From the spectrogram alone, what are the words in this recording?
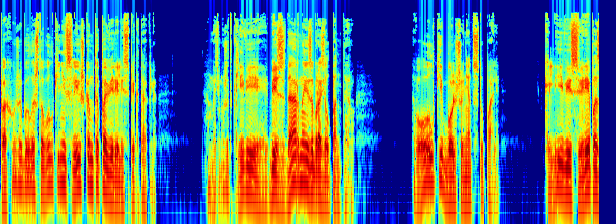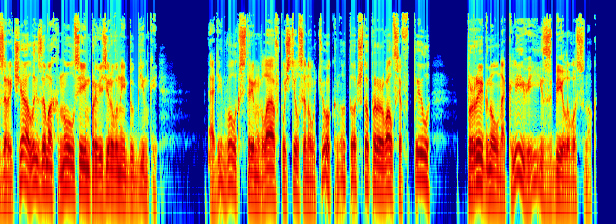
Похоже было, что волки не слишком-то поверили спектаклю. Быть может, Кливи бездарно изобразил пантеру. Волки больше не отступали. Кливи свирепо зарычал и замахнулся импровизированной дубинкой. Один волк стремглав впустился на утек, но тот, что прорвался в тыл, — прыгнул на Кливи и сбил его с ног.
